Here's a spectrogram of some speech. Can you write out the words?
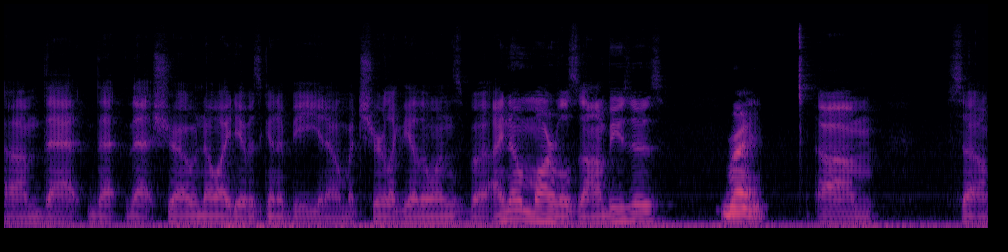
um, that that that show. No idea if it's going to be you know mature like the other ones, but I know Marvel Zombies is. Right. Um, so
